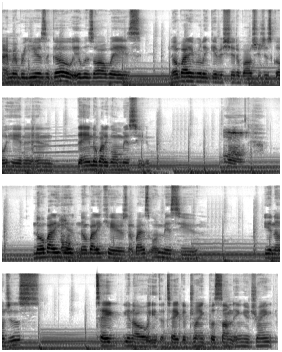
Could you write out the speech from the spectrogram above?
I remember years ago it was always nobody really give a shit about you. Just go ahead and, and there ain't nobody gonna miss you. Nobody mm. nobody cares. Nobody's gonna miss you. You know, just take you know either take a drink, put something in your drink,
